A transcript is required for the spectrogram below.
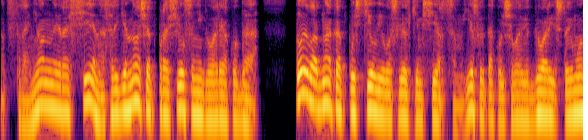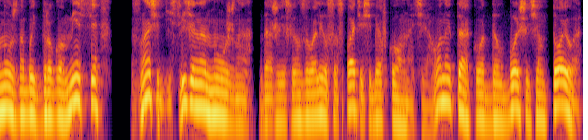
отстраненно и рассеянно, а среди ночи отпросился, не говоря куда. Тойва, однако, отпустил его с легким сердцем. Если такой человек говорит, что ему нужно быть в другом месте, значит, действительно нужно, даже если он завалился спать у себя в комнате. Он и так отдал больше, чем Тойва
